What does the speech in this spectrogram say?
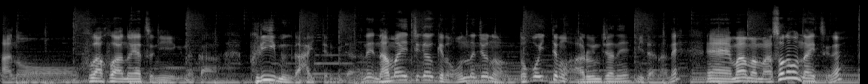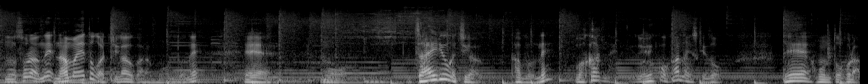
あのー、ふわふわのやつになんかクリームが入ってるみたいなね。名前違うけど同じようなのどこ行ってもあるんじゃね？みたいなね、えー、まあまあまあそんなことないですよね。もうそれはね名前とか違うからもうほんとね、えー、もう材料が違う。多分ね分かんない。よく分かんないですけどね本当ほら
